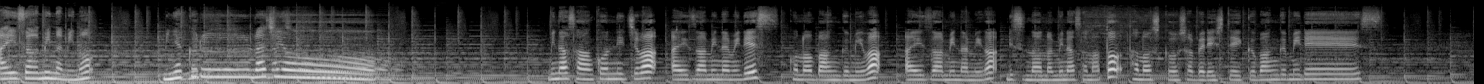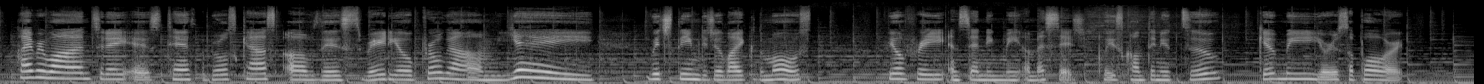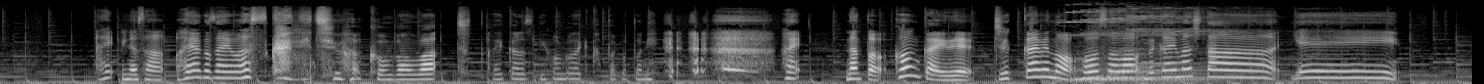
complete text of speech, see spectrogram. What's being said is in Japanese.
相沢みなみのミニャクルラジオ皆さんこんにちは相沢みなみですこの番組は相沢みなみがリスナーの皆様と楽しくおしゃべりしていく番組です Hi everyone, today is 10th broadcast of this radio program. Yay! Which theme did you like the most? Feel free and sending me a message. Please continue to give me your support. はい、皆さん、おはようございます。こんにちは、こんばんは。ちょっと相変わらず日本語だけ片言に。はい。なんと、今回で10回目の放送を迎えましたイエーイ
